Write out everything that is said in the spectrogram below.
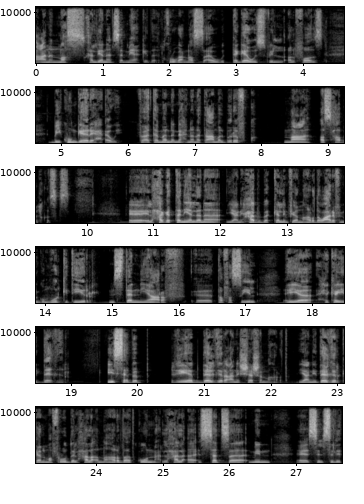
عن النص خلينا نسميها كده الخروج عن النص أو التجاوز في الألفاظ بيكون جارح قوي. فأتمنى إن إحنا نتعامل برفق مع أصحاب القصص. الحاجة التانية اللي أنا يعني حابب أتكلم فيها النهاردة وعارف إن جمهور كتير مستني يعرف آه، تفاصيل هي حكاية داغر. إيه سبب غياب داغر عن الشاشة النهاردة؟ يعني داغر كان المفروض الحلقة النهاردة تكون الحلقة السادسة من آه، سلسلة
